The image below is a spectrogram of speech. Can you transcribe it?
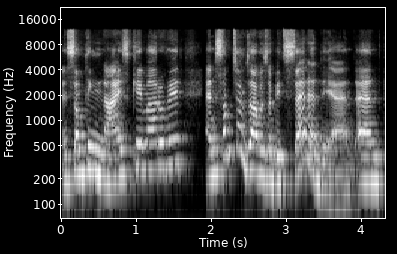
and something nice came out of it. And sometimes I was a bit sad at the end and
